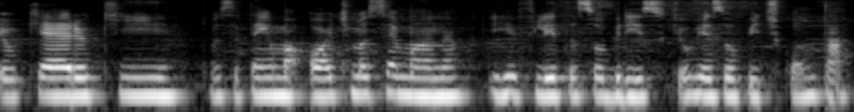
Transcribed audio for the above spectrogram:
eu quero que você tenha uma ótima semana e reflita sobre isso que eu resolvi te contar.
